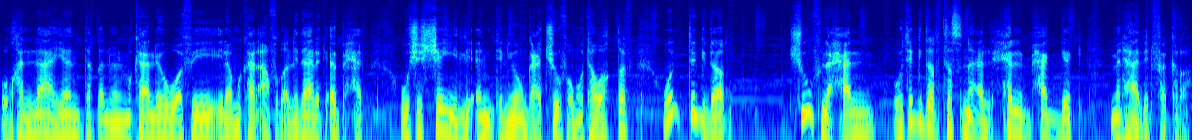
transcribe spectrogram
وخلاه ينتقل من المكان اللي هو فيه إلى مكان أفضل. لذلك ابحث وش الشيء اللي أنت اليوم قاعد تشوفه متوقف وأنت تقدر تشوف له حل وتقدر تصنع الحلم حقك من هذه الفكرة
